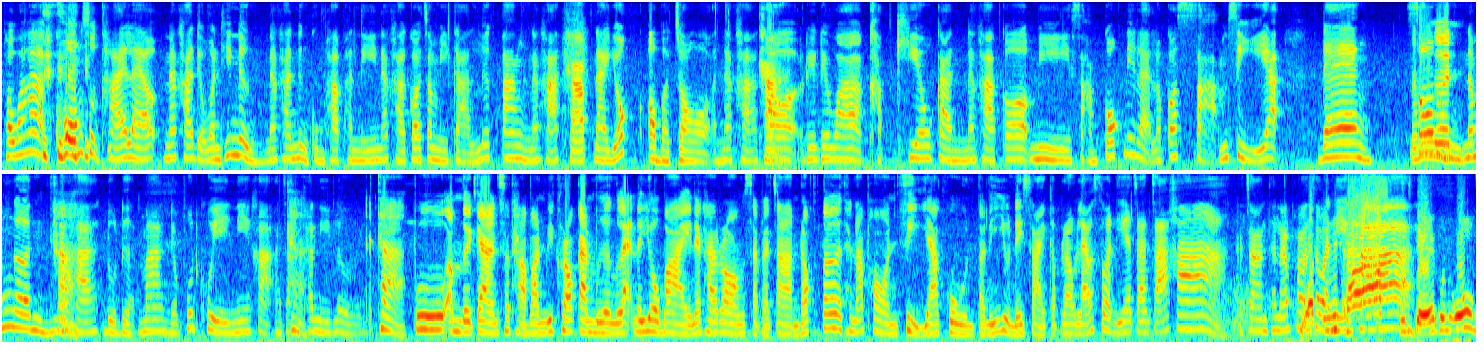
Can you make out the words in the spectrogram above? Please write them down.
เพราะว่าโค้งสุดท้ายแล้วนะคะ เดี๋ยววันที่1นะคะ1กุมภาพันธ์นี้นะคะ ก็จะมีการเลือกตั้งนะคะครับนายกอบจนะคะค่ะก็เรียกได้ว่าขับเคี่ยวกันนะคะ ก็มี3ก๊กนี่แหละ แล้วก็ 3 สีอะแดง ส้มน้ำเงินน้ำเงินค่ะนะคะ ดูเดือดมากเดี๋ยวพูดคุยนี่ค่ะ อาจารย์ค่ะท่านนี้เลยค่ะ ผู้อำนวยการสถาบันวิเคราะห์การเมืองและนโยบายนะคะ รองศาสตราจารย์ ดร ธนพรศรียากูล ตอนนี้อยู่ในสายกับเราแล้ว สวัสดีอาจารย์จ้าค่ะ อาจารย์ธนพรสสวัวัสสดีดีคค่ะรับคุณเก๋คุณอุ้ม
